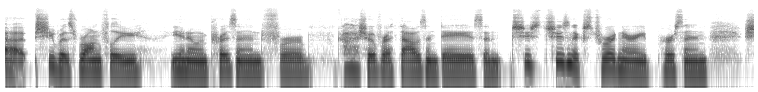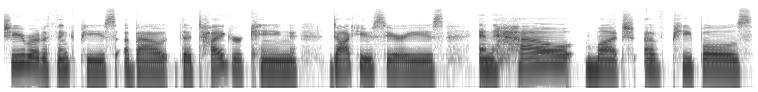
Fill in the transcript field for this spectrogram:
uh, she was wrongfully you know, imprisoned for gosh over a thousand days, and she's she's an extraordinary person. She wrote a think piece about the Tiger King docu series and how much of people's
